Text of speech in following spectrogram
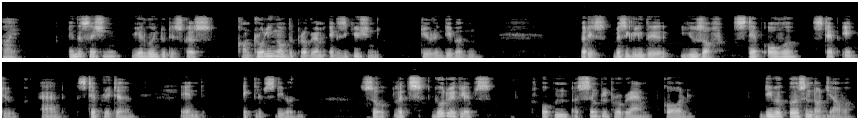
Hi, in this session we are going to discuss controlling of the program execution during debugging. That is basically the use of step over, step into and step return in Eclipse debugging. So let's go to Eclipse, open a simple program called debugperson.java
